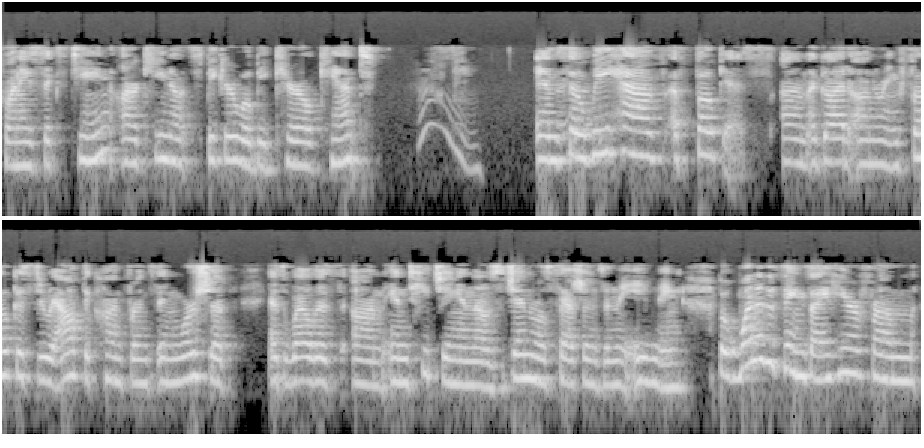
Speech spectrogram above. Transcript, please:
2016, our keynote speaker will be Carol Kent. Hmm. And so we have a focus, um, a God honoring focus throughout the conference in worship as well as um, in teaching in those general sessions in the evening. But one of the things I hear from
